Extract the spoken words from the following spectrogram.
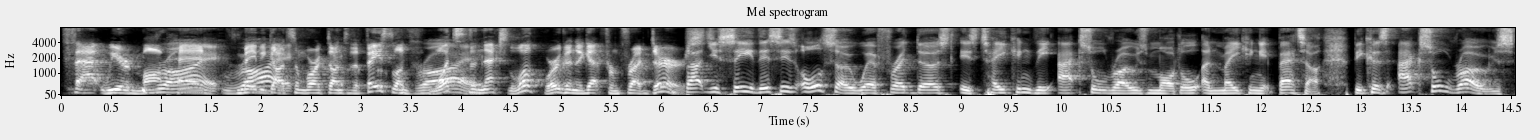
fat weird mop Right, head. Maybe got some work done to the face look. Right. What's the next look we're gonna get from Fred Durst? But you see, this is also where Fred Durst is taking the Axl Rose model and making it better because Axl Rose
